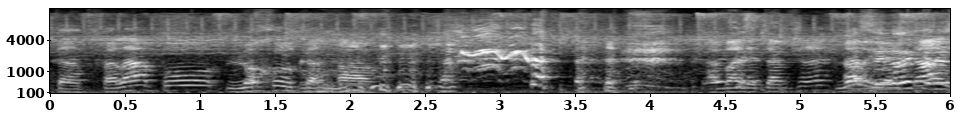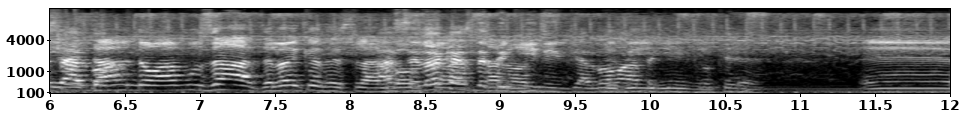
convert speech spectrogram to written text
שאת ההתחלה פה לא כל כך אהב. אבל את ההמשך? לא, היא לא הייתה- נורא מוזרה, זה לא ייכנס לאלבום אז זה לא של ייכנס ההתחלות. ל-Beginning, אלבום ה-Beginning, Beginning, אוקיי. כן. אה,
